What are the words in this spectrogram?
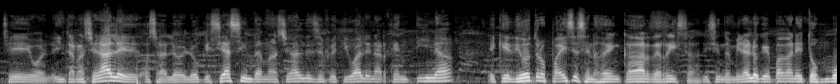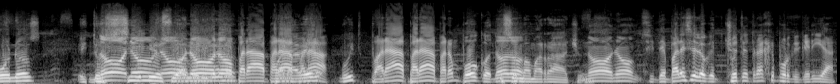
Sí, bueno, internacional, eh, o sea, lo, lo que se hace internacional de ese festival en Argentina es que de otros países se nos deben cagar de risa, diciendo, mirá lo que pagan estos monos, estos No, no, no, no, no, pará, pará, para pará. Muy- Pará, pará, pará un poco. No, No son no. No, no, si te parece lo que yo te traje porque quería.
